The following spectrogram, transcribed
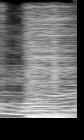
someone.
